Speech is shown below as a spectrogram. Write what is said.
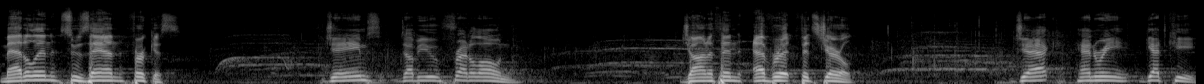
Madeline Suzanne Furcus. James W. Fredalone. Jonathan Everett Fitzgerald. Jack Henry Getke.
